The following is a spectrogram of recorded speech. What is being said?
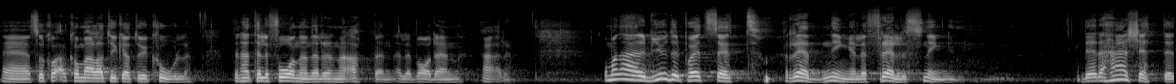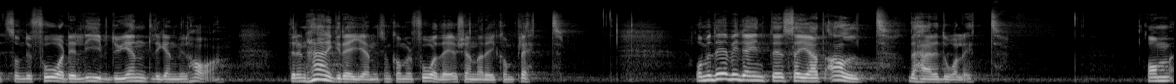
eh, så kommer alla tycka att du är cool. Den här telefonen eller den här appen eller vad den är. Och man erbjuder på ett sätt räddning eller frälsning. Det är det här sättet som du får det liv du egentligen vill ha. Det är den här grejen som kommer få dig att känna dig komplett. Och med det vill jag inte säga att allt det här är dåligt. Om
